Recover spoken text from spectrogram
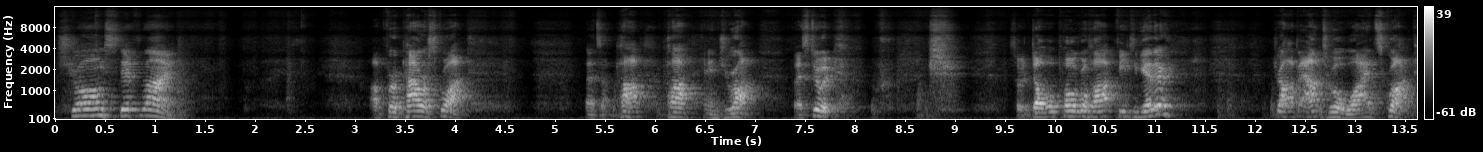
strong, stiff line. Up for a power squat. That's a pop, pop, and drop. Let's do it. So a double pogo hop, feet together. Drop out to a wide squat.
